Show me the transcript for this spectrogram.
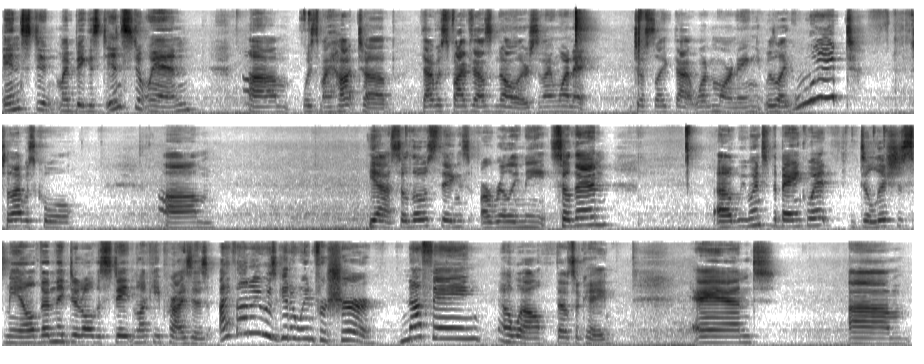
instant, my biggest instant win um, was my hot tub. That was five thousand dollars, and I won it just like that one morning. It was like what? So that was cool. Um, yeah, so those things are really neat. So then uh, we went to the banquet, delicious meal. Then they did all the state and lucky prizes. I thought I was gonna win for sure. Nothing. Oh well, that's okay. And um,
